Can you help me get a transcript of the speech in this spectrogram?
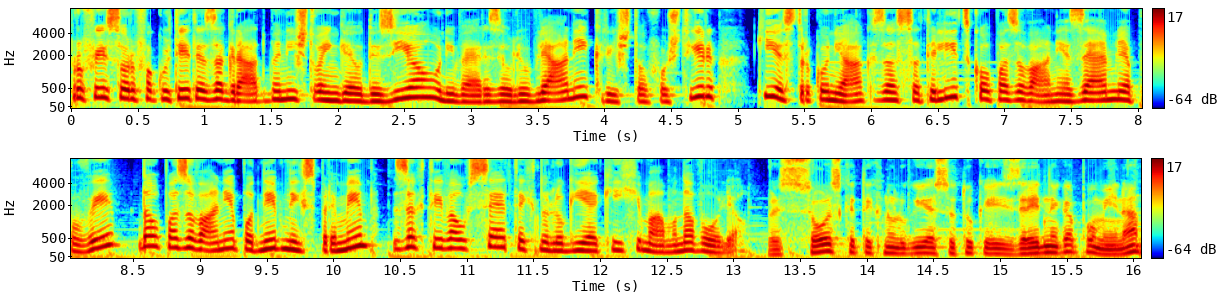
Profesor Fakultete za gradbeništvo in geodezijo Univerze v Ljubljani Krištof Oštir, ki je strokovnjak za satelitsko opazovanje Zemlje, pove, da opazovanje podnebnih sprememb zahteva vse tehnologije, ki jih imamo na voljo. Vesoljske tehnologije so tukaj izrednega pomena,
